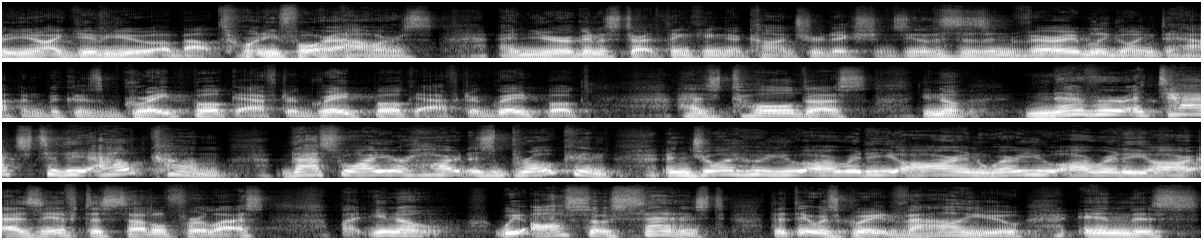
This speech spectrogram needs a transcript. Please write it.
But you know, I give you about 24 hours and you're going to start thinking of contradictions. You know, this is invariably going to happen because great book after great book after great book has told us, you know, never attach to the outcome. That's why your heart is broken. Enjoy who you already are and where you already are as if to settle for less. But you know, we also sensed that there was great value in this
